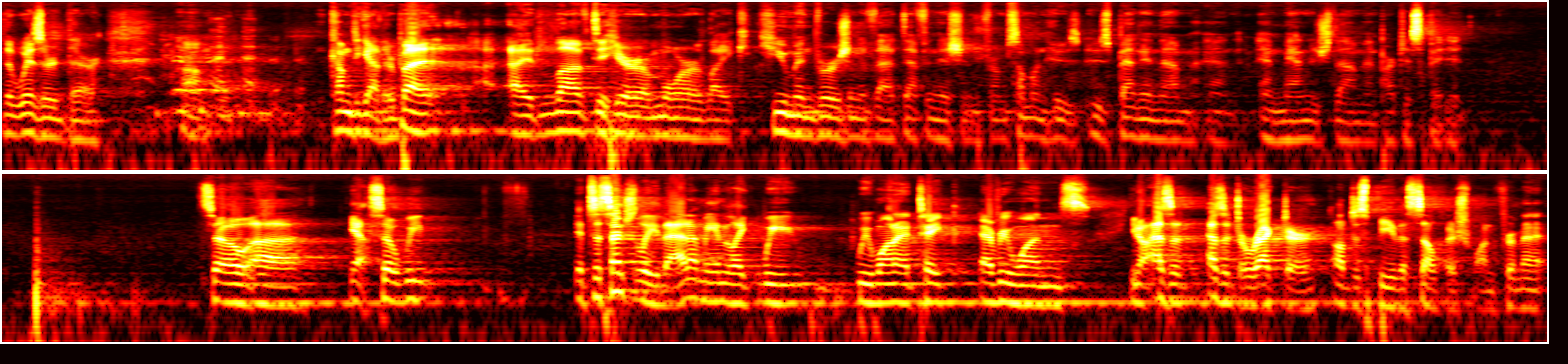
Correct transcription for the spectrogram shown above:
the wizard there. Um, come together. But I'd love to hear a more like human version of that definition from someone who's, who's been in them and, and managed them and participated. So uh, yeah, so we, it's essentially that. I mean, like we we want to take everyone's, you know, as a as a director, I'll just be the selfish one for a minute.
